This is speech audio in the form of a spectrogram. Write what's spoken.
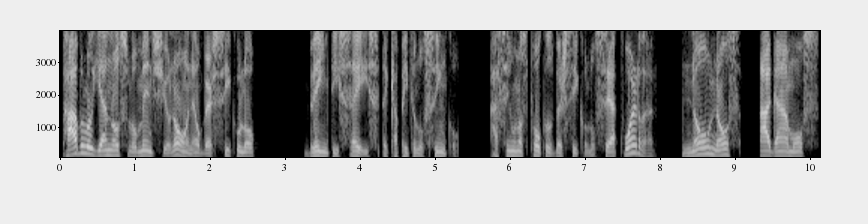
Pablo ya nos lo mencionó en el versículo 26 de capítulo 5, hace unos pocos versículos. ¿Se acuerdan? No nos hagamos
